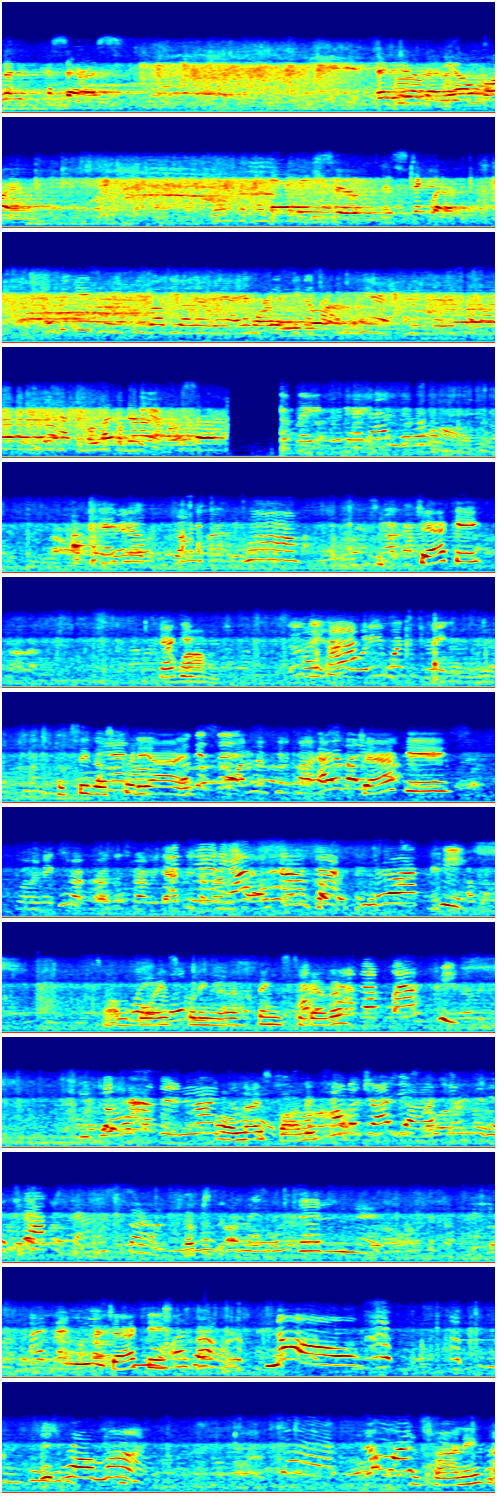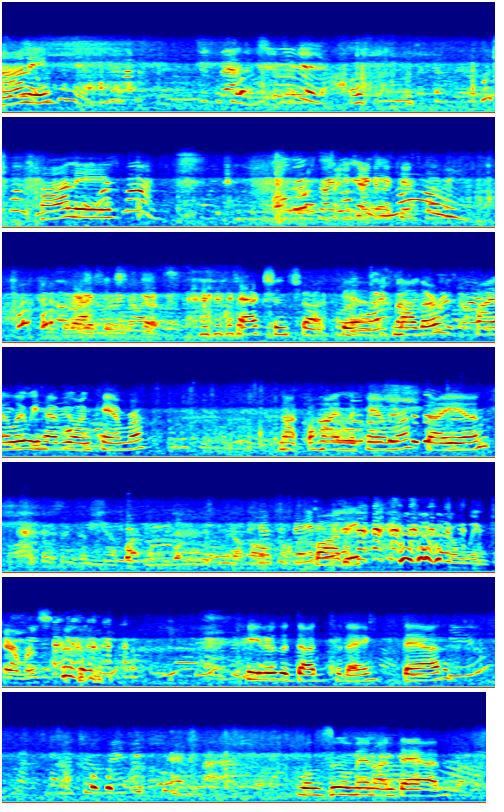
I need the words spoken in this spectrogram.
Elizabeth Caceres. Victor Danielle Martin. Andy Sue Stickler. It'd be easier if we go the other way. I Marlene insist because Moran. from here, I mean, there is a long way to go. have to move from Melinda here. Rosa Gabriel, Mom. Jackie. Jackie. Susie, honey, what do you want to drink? Let's see those pretty eyes. Look at Oh, I don't have peanut butter. Everybody. Jackie. You want me to make stra- frozen strawberry daiquiris or rum and coke? have that black piece. All the boys putting their things together. don't have that black piece. You don't have it. Oh, nice, Bobby. How much I got? Chapstick. That Jackie. I got one. No! This were all mine. No, I There's Annie. Annie. Which one's Honey. Where's mine? Are you taking the kids, Bobby? Action shot. Yeah. Mother, finally we have you on camera. Not behind the camera. Diane. Bobby. Dueling cameras. Peter the dud today. Dad. We'll zoom in on Dad.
